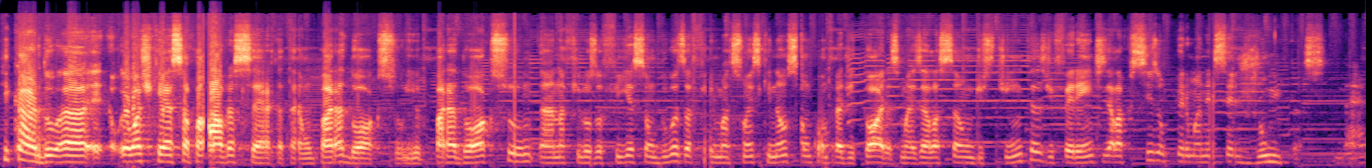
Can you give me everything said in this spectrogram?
Ricardo, uh, eu acho que essa é palavra certa, tá? É um paradoxo. E o paradoxo uh, na filosofia são duas afirmações que não são contraditórias, mas elas são distintas, diferentes e elas precisam permanecer juntas, né?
